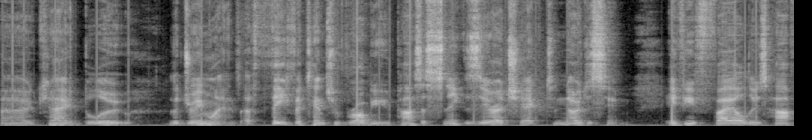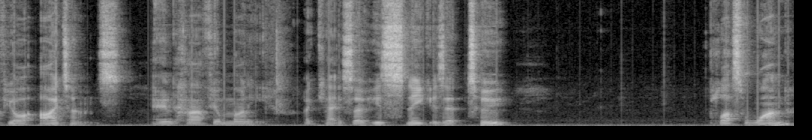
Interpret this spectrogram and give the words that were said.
Okay, blue. The Dreamlands. A thief attempts to rob you. Pass a sneak zero check to notice him. If you fail, lose half your items. And half your money. Okay, so his sneak is at 2. Plus 1.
